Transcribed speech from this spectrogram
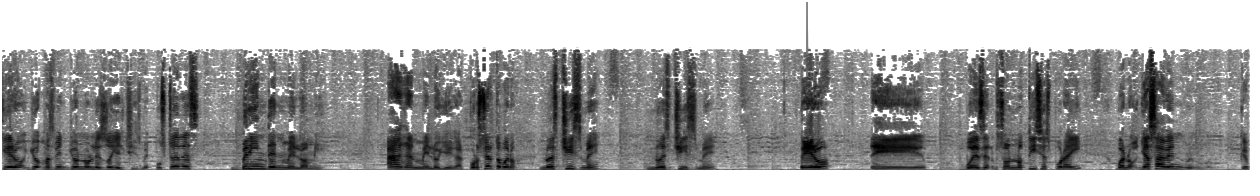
quiero, yo, más bien, yo no les doy el chisme. Ustedes bríndenmelo a mí. Háganmelo llegar. Por cierto, bueno, no es chisme, no es chisme, pero eh, puede ser, son noticias por ahí. Bueno, ya saben que,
